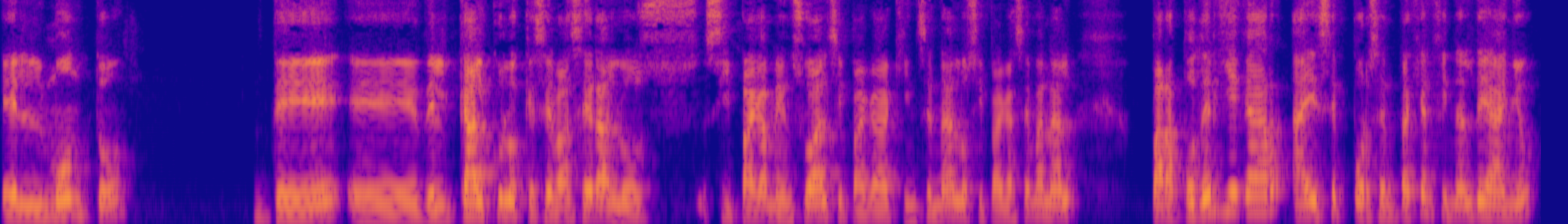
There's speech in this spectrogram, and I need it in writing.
el monto eh, del cálculo que se va a hacer a los, si paga mensual, si paga quincenal o si paga semanal, para poder llegar a ese porcentaje al final de año,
